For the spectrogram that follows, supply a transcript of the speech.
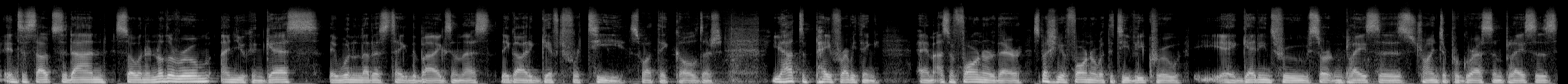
into South Sudan. So in another room, and you can guess they wouldn't let us take the bags unless they got a gift for tea. Is what they called it. You had to pay for everything. Um, as a foreigner there, especially a foreigner with the TV crew, uh, getting through certain places, trying to progress in places.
